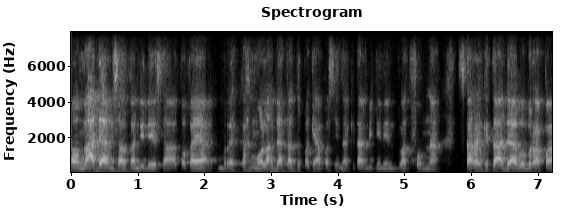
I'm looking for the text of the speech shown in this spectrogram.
nggak ada misalkan di desa atau kayak mereka ngolah data tuh pakai apa sih? Nah kita bikinin platform. Nah sekarang kita ada beberapa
